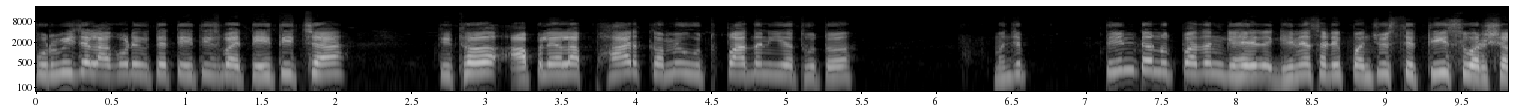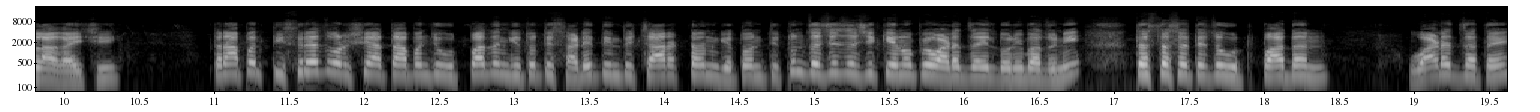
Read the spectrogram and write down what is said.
पूर्वीच्या लागवडी होत्या तेहतीस बाय तेहतीसच्या. तिथं आपल्याला फार कमी उत्पादन येत होतं. म्हणजे तीन टन उत्पादन घे घेण्यासाठी पंचवीस ते तीस वर्ष लागायची. तर आपण तिसऱ्याच वर्षी आता आपण जे उत्पादन घेतो ते साडेतीन ते चार टन घेतो आणि तिथून जशी जशी केनोपी वाढत जाईल दोन्ही बाजूनी तस तसं त्याचं उत्पादन वाढत जाते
